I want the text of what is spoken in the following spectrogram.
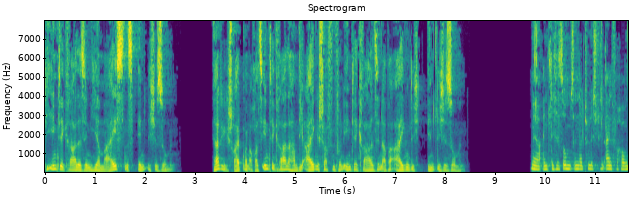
Die Integrale sind hier meistens endliche Summen. Ja, die schreibt man auch als Integrale, haben die Eigenschaften von Integralen, sind aber eigentlich endliche Summen. Ja, endliche Summen sind natürlich viel einfacher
